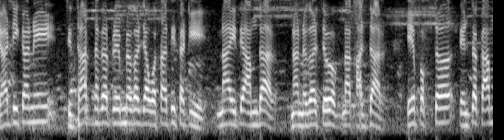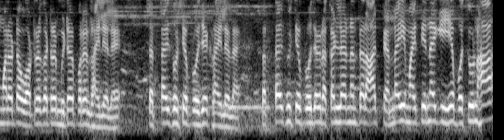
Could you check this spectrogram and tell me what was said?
या ठिकाणी सिद्धार्थनगर प्रेमनगरच्या वसाहतीसाठी ना इथे आमदार ना नगरसेवक ना खासदार हे फक्त त्यांचं काम मला वाटतं वॉटर गटर मीटरपर्यंत राहिलेलं आहे. सत्तावीस वर्ष प्रोजेक्ट राहिलेला आहे. सत्तावीस वर्ष प्रोजेक्ट रखडल्यानंतर आज त्यांनाही माहिती नाही की हे बसून हा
